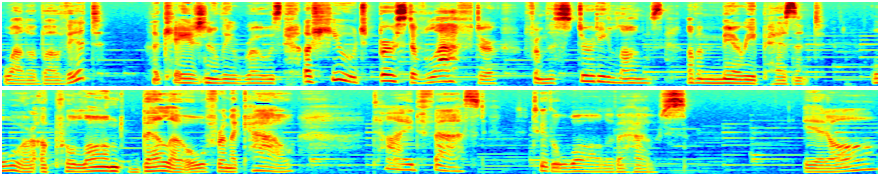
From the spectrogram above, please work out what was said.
while above it occasionally rose a huge burst of laughter from the sturdy lungs of a merry peasant, or a prolonged bellow from a cow tied fast to the wall of a house. It all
